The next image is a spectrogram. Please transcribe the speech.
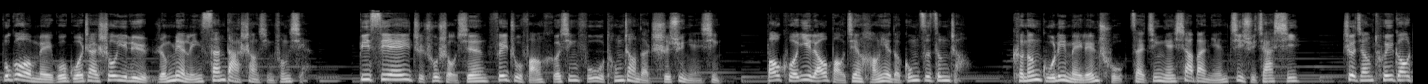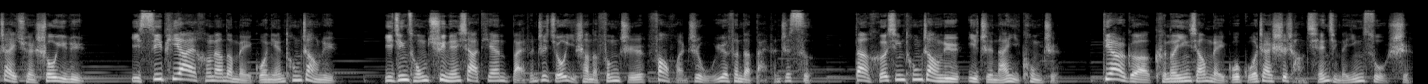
不过，美国国债收益率仍面临三大上行风险。BCA 指出，首先，非住房核心服务通胀的持续粘性，包括医疗保健行业的工资增长，可能鼓励美联储在今年下半年继续加息，这将推高债券收益率。以 CPI 衡量的美国年通胀率已经从去年夏天百分之九以上的峰值放缓至五月份的百分之四，但核心通胀率一直难以控制。第二个可能影响美国国债市场前景的因素是，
